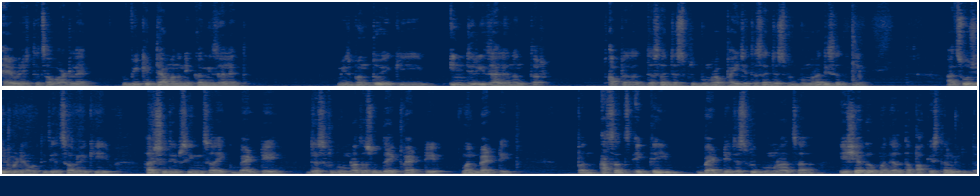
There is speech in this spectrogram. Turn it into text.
ॲव्हरेज त्याचा वाढला आहे विकेट त्या मानाने कमी झाल्या आहेत मी म्हणतो आहे की इंजरी झाल्यानंतर आपल्याला जसा जसप्रीत बुमराह पाहिजे तसा जसप्रीत बुमराह दिसत नाही. आज सोशल मीडियावरती तेच चालू आहे की हर्षदीप सिंगचा एक बॅड डे जसप्रीत बुमराचा सुद्धा एक bad day one bad day पण असाच एक काही बॅड डे जसप्रीत बुमराहचा एशिया कपमध्ये आला होता पाकिस्तान विरुद्ध.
